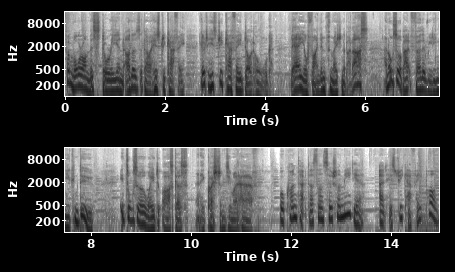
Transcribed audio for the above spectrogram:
For more on this story and others at our History Cafe, go to historycafe.org. There you'll find information about us and also about further reading you can do. It's also a way to ask us any questions you might have. Or contact us on social media at History Cafe Pod.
